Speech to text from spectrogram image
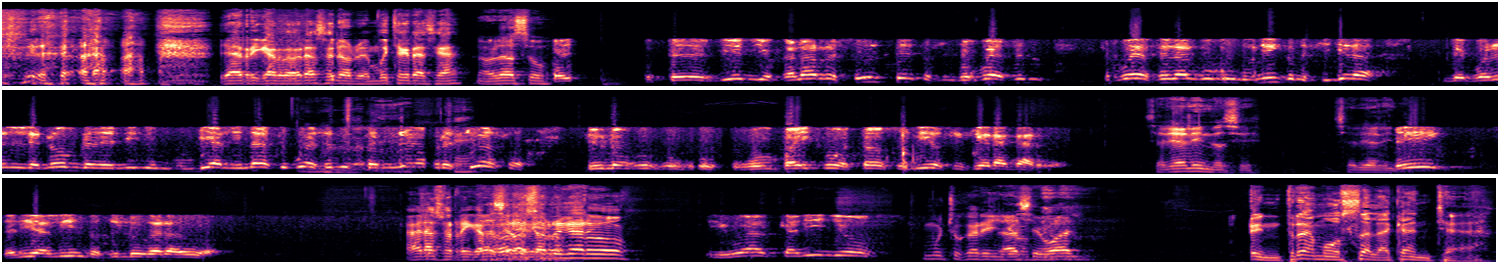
ya, Ricardo, abrazo enorme, muchas gracias. Un abrazo. Oye, ustedes bien y ojalá resulte, entonces se puede hacer, se puede hacer algo muy bonito, ni siquiera de ponerle nombre de niño mundial ni nada, se puede hacer un torneo precioso si una- un- un país como Estados Unidos se hiciera cargo. Sería lindo, sí. Sería lindo. Sí, sería lindo, sin lugar a dudas. Abrazo, Ricardo. Abrazo, Ricardo. Igual, cariño, Mucho cariño. Gracias, igual. Entramos a la cancha.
